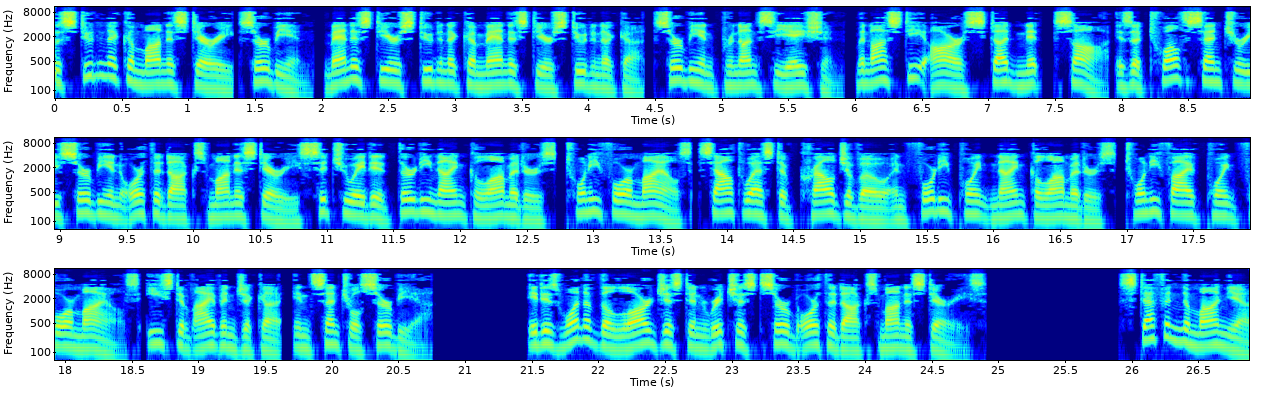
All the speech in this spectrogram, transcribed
The Studenica Monastery Serbian, Manastir Studenica Manastir Studenica, Serbian pronunciation, Monasti r stud nit, sa is a 12th-century Serbian Orthodox monastery situated 39 kilometers 24 miles southwest of Kraljevo and 40.9 kilometers 25.4 miles east of Ivanjica, in central Serbia. It is one of the largest and richest Serb Orthodox monasteries. Stefan Nemanja,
